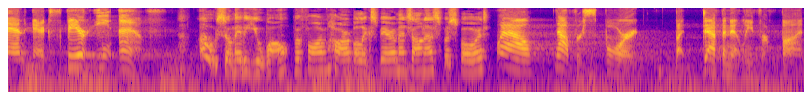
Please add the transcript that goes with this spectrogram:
An experience. Oh, so maybe you won't perform horrible experiments on us for sport? Well, not for sport, but definitely for fun.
